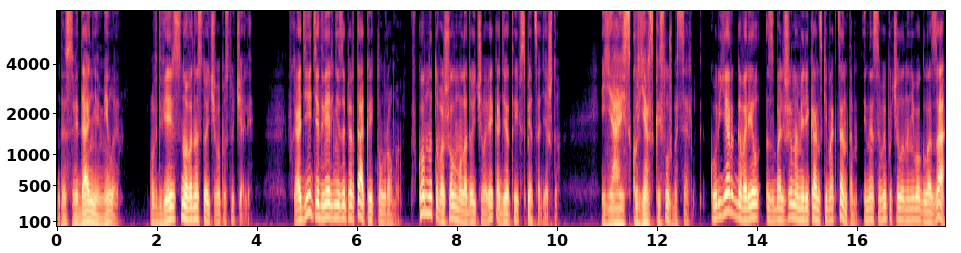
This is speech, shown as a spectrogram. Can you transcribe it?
До свидания, милая. В дверь снова настойчиво постучали. «Входите, дверь не заперта!» — крикнул Рома. В комнату вошел молодой человек, одетый в спецодежду. «Я из курьерской службы, сэр. Курьер говорил с большим американским акцентом. Инесса выпучила на него глаза.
